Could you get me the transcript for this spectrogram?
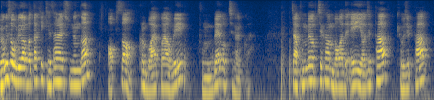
여기서 우리가 뭐 딱히 계산할 수 있는 건 없어. 그럼 뭐 할 거야 우리 분배 법칙 할 거야. 자, 분배 법칙 하면 뭐가 돼? A 여집합, 교집합,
